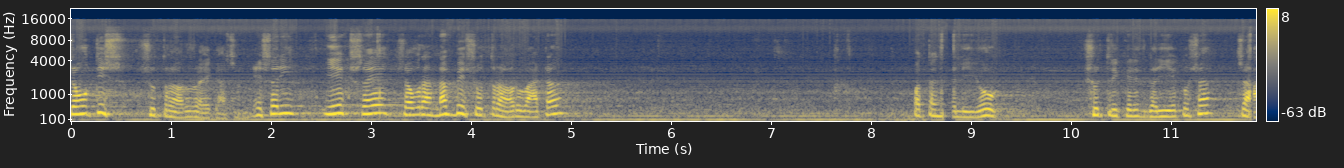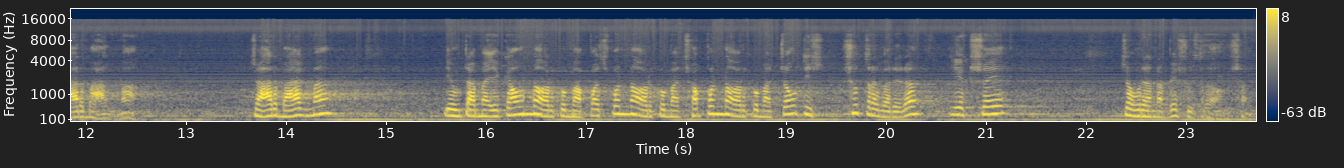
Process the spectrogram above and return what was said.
चौतिस सूत्रहरू रहेका छन्। यसरी एक सय चौरानब्बे सूत्रहरूबाट पतञ्जलि योग सूत्रीकृत गरिएको छ चार भागमा। चार भागमा एउटामा एकाउन्न अर्कोमा पचपन्न अर्कोमा छप्पन्न अर्कोमा चौतिस सूत्र गरेर एक सय चौरानब्बे सूत्रहरू छन्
